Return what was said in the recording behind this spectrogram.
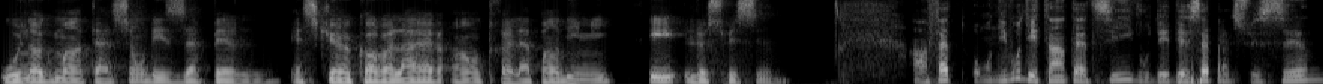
ou une augmentation des appels? Est-ce qu'il y a un corollaire entre la pandémie et le suicide? En fait, au niveau des tentatives ou des décès par suicide,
